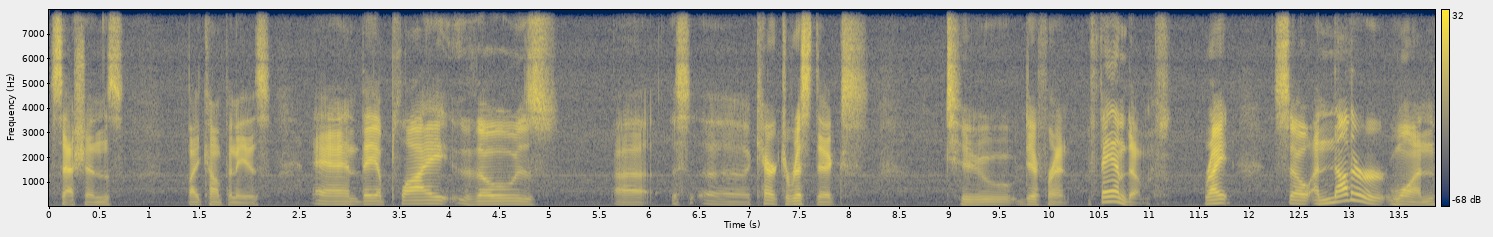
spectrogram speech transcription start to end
sessions by companies and they apply those uh, uh, characteristics to different fandoms, right? So, another one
